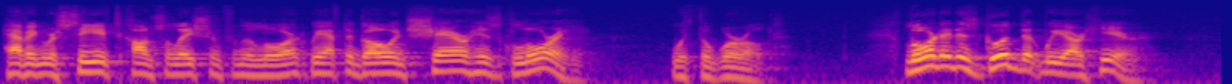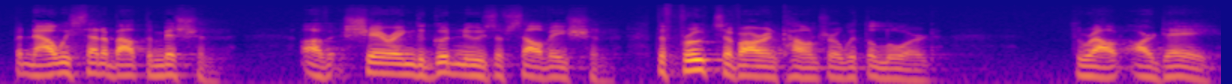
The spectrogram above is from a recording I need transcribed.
Having received consolation from the Lord, we have to go and share His glory with the world. Lord, it is good that we are here, but now we set about the mission of sharing the good news of salvation, the fruits of our encounter with the Lord throughout our day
